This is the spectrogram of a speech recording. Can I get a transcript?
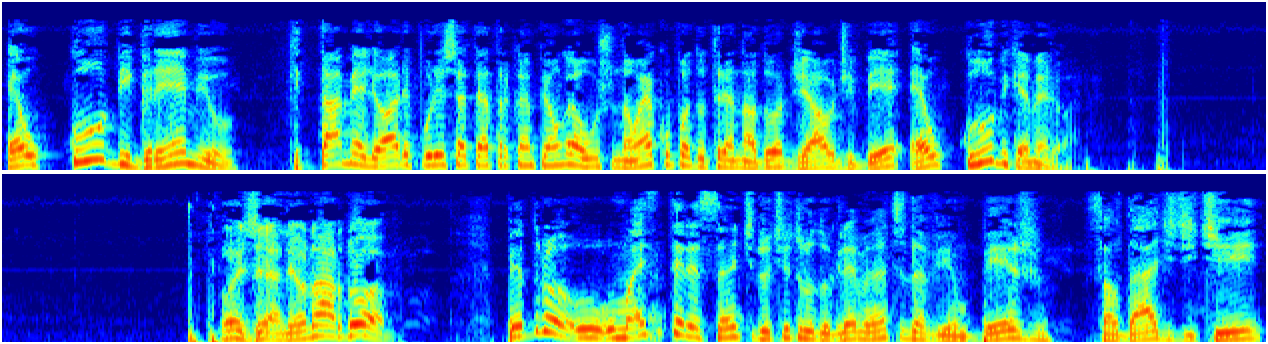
É o clube Grêmio que está melhor e por isso é tetracampeão gaúcho. Não é culpa do treinador de A ou de B, é o clube que é melhor. Pois é, Leonardo. Pedro, o, o mais interessante do título do Grêmio, antes, Davi, um beijo, saudade de ti,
